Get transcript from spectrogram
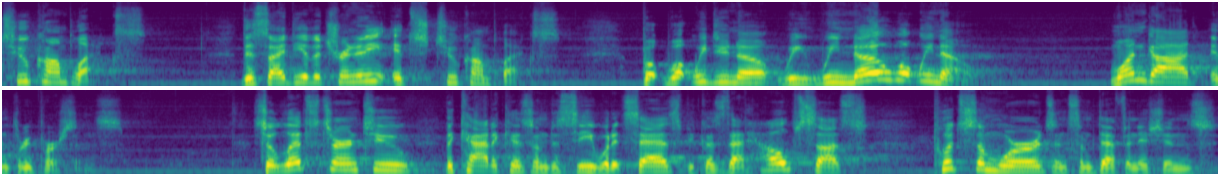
too complex. This idea of the Trinity, it's too complex. But what we do know, we, we know what we know one God in three persons. So let's turn to the Catechism to see what it says because that helps us put some words and some definitions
